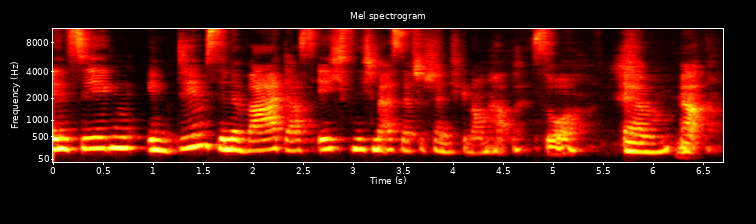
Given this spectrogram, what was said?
ein Segen in dem Sinne war, dass ich es nicht mehr als selbstverständlich genommen habe. So, ähm, ja.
